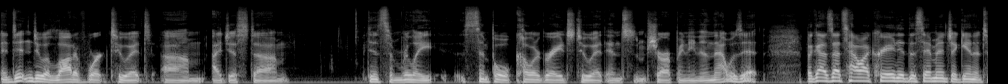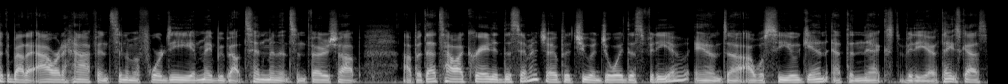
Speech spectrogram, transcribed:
and didn't do a lot of work to it. Um, I just um, did some really simple color grades to it and some sharpening, and that was it. But guys, that's how I created this image. Again, it took about an hour and a half in Cinema 4D and maybe about 10 minutes in Photoshop. Uh, but that's how I created this image. I hope that you enjoyed this video, and uh, I will see you again at the next video. Thanks, guys.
